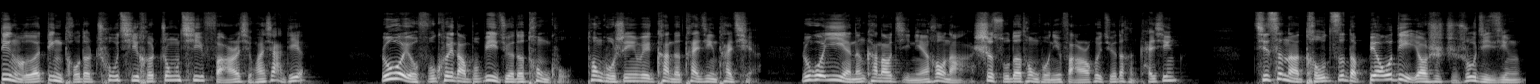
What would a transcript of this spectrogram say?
定额定投的初期和中期反而喜欢下跌。如果有浮亏呢，不必觉得痛苦，痛苦是因为看得太近太浅。如果一眼能看到几年后呢，世俗的痛苦你反而会觉得很开心。其次呢，投资的标的要是指数基金。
